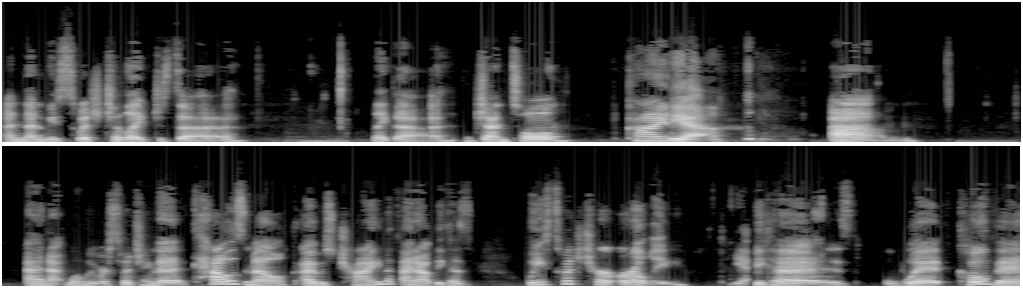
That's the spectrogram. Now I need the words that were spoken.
And then we switched to like just a like a gentle kind. Yeah. Um and when we were switching to cow's milk, I was trying to find out because we switched her early. Yeah. Because with COVID,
